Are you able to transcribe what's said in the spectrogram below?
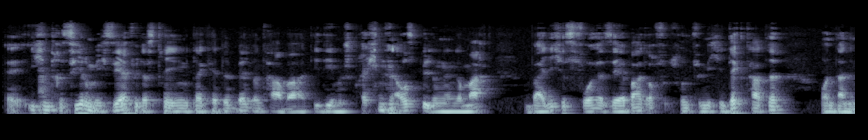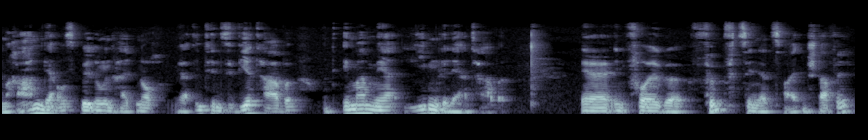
Äh, ich interessiere mich sehr für das Training mit der Kettlebell und habe die dementsprechenden Ausbildungen gemacht, weil ich es vorher selber halt auch schon für mich entdeckt hatte und dann im Rahmen der Ausbildungen halt noch ja, intensiviert habe und immer mehr lieben gelernt habe. Äh, in Folge 15 der zweiten Staffel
